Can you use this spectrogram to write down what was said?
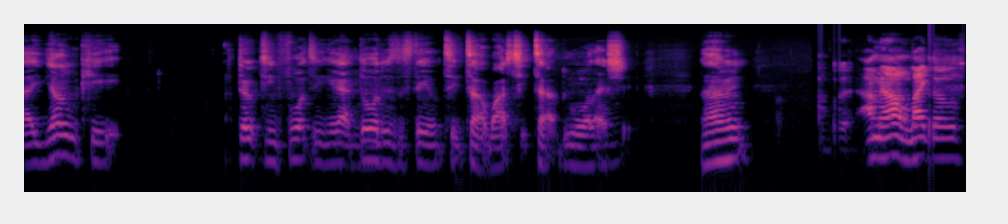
a young kid, 13, 14. You got Mhm. daughters that stay on TikTok, watch TikTok, do all that shit. Know what I mean? But I mean, I don't like those.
